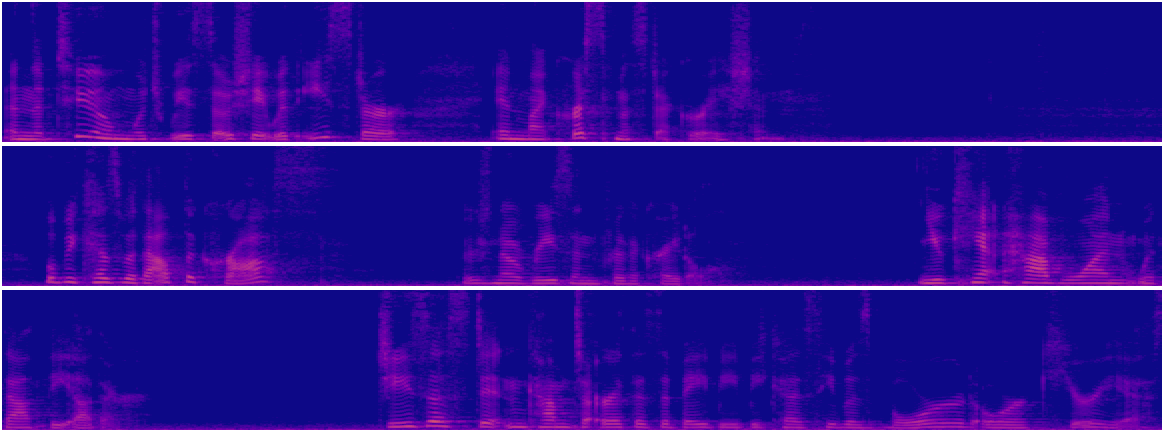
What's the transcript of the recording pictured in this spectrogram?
and the tomb, which we associate with Easter, in my Christmas decorations? Well, because without the cross, there's no reason for the cradle. You can't have one without the other. Jesus didn't come to earth as a baby because he was bored or curious.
